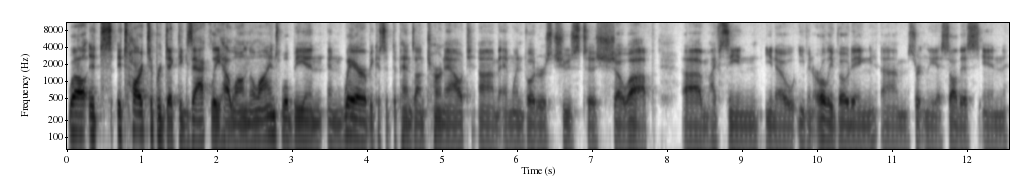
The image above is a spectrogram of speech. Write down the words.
Well, it's it's hard to predict exactly how long the lines will be and and where because it depends on turnout um, and when voters choose to show up. Um, I've seen, you know, even early voting. Um, certainly, I saw this in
